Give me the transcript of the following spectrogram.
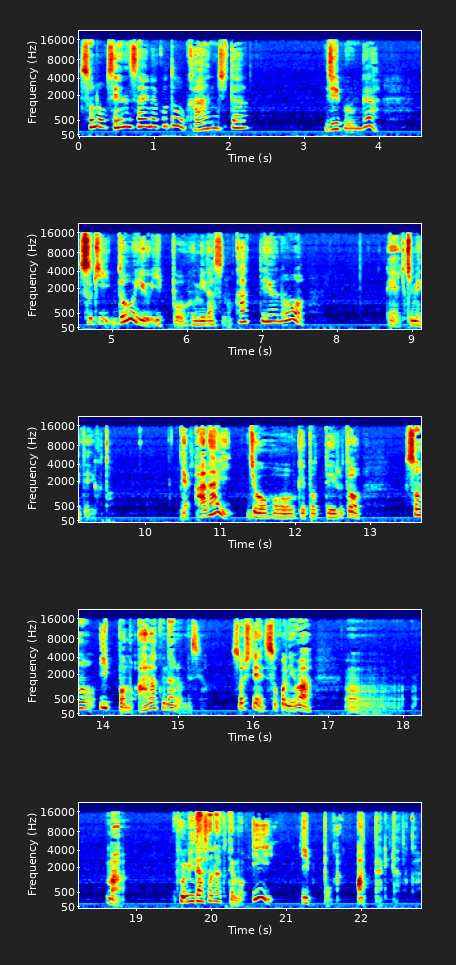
その繊細なことを感じた自分が次どういう一歩を踏み出すのかっていうのを、えー、決めていくと。で荒い情報を受け取っているとその一歩も荒くなるんですよ。そしてそこにはうんまあ踏み出さなくてもいい一歩があったりだとか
